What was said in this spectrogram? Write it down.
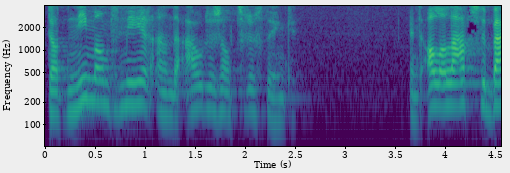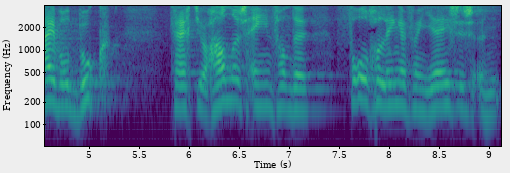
dat niemand meer aan de oude zal terugdenken. En het allerlaatste Bijbelboek krijgt Johannes, een van de volgelingen van Jezus, een,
